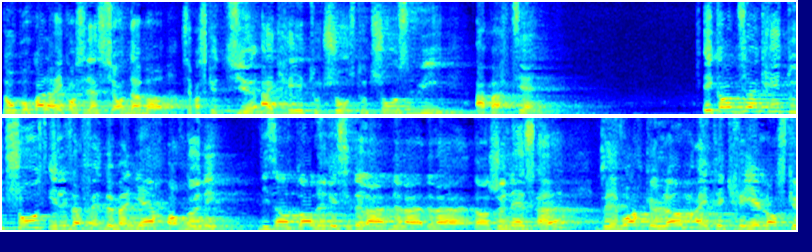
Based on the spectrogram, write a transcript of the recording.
Donc pourquoi la réconciliation? D'abord, c'est parce que Dieu a créé toutes choses. Toutes choses lui appartiennent. Et quand Dieu a créé toutes choses, il les a faites de manière ordonnée. Lisez encore le récit de la, dans Genèse 1. Vous allez voir que l'homme a été créé lorsque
